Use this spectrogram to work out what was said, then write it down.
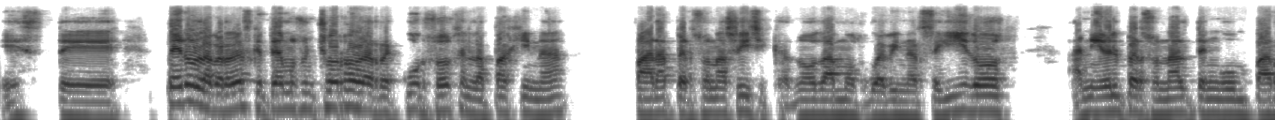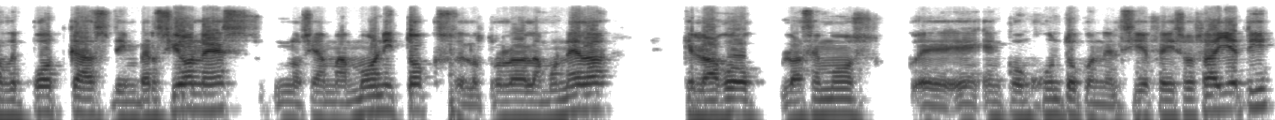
Este, pero la verdad es que tenemos un chorro de recursos en la página para personas físicas, ¿no? Damos webinars seguidos, a nivel personal tengo un par de podcasts de inversiones, uno se llama Monitox, el otro lado de la moneda, que lo hago, lo hacemos eh, en conjunto con el CFA Society,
